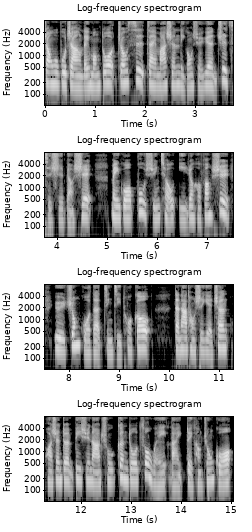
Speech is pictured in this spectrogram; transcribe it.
商务部长雷蒙多周四在麻省理工学院致辞时表示，美国不寻求以任何方式与中国的经济脱钩，但他同时也称，华盛顿必须拿出更多作为来对抗中国，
